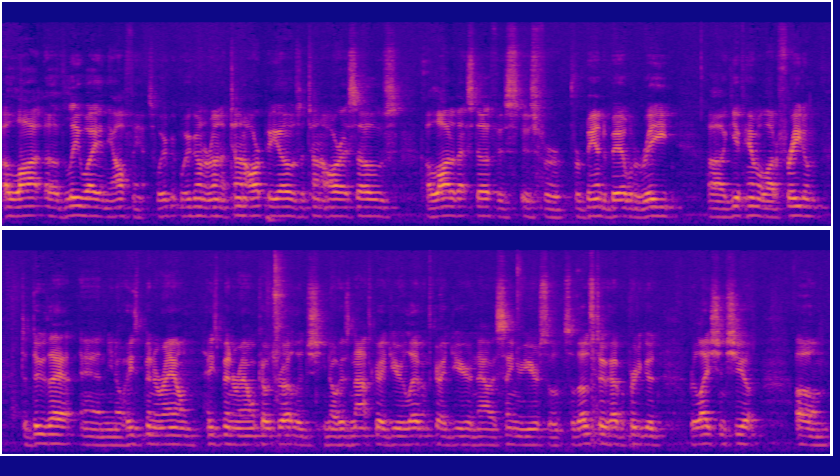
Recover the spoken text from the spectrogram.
a lot of leeway in the offense. We're, we're gonna run a ton of RPOs, a ton of RSOs. A lot of that stuff is, is for, for Ben to be able to read, uh, give him a lot of freedom to do that. And, you know, he's been around, he's been around with Coach Rutledge, you know, his ninth grade year, 11th grade year, and now his senior year. So, so those two have a pretty good relationship. Um,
